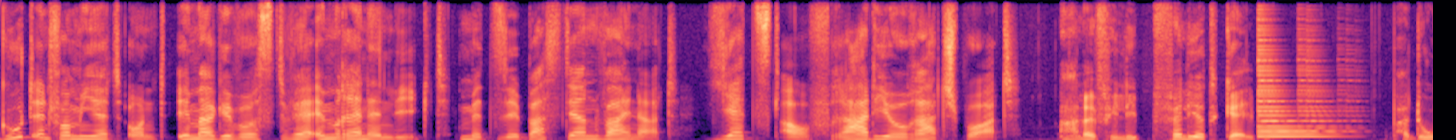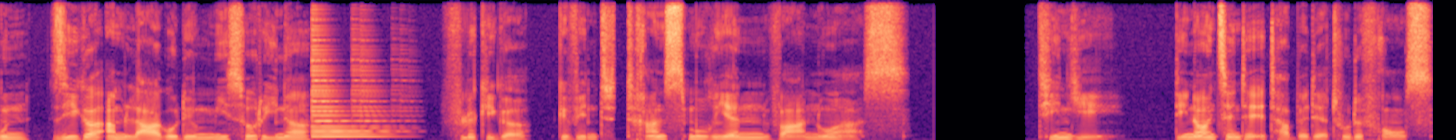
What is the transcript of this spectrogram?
Gut informiert und immer gewusst, wer im Rennen liegt. Mit Sebastian Weinert. Jetzt auf Radio Radsport. Alaphilippe verliert Gelb. Padun, Sieger am Lago de Misurina. Flückiger gewinnt Transmorien Vanoise. Tigny. Die 19. Etappe der Tour de France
